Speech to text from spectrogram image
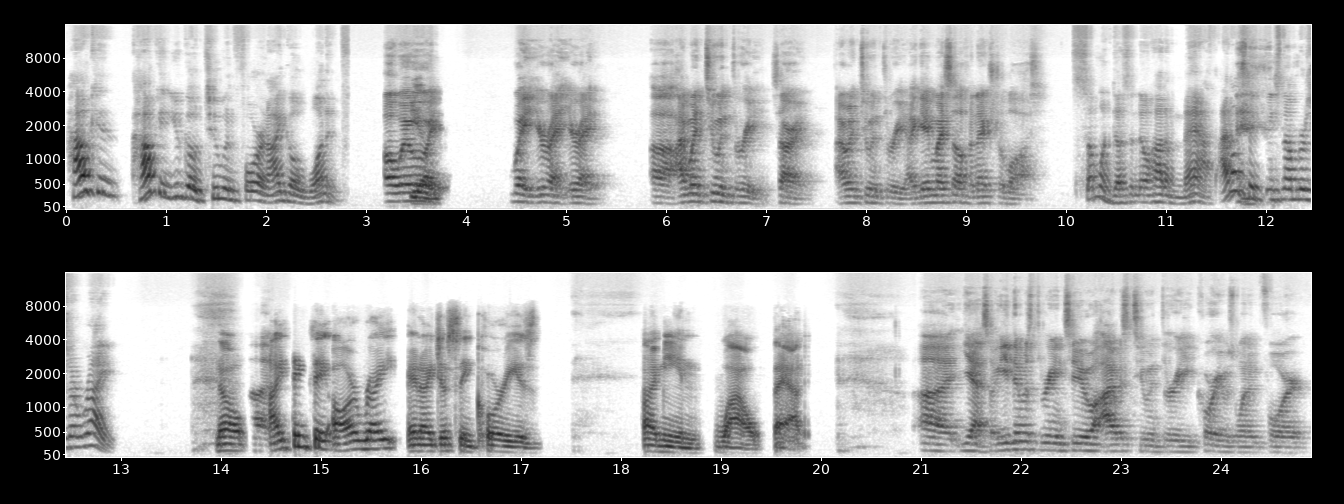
How can how can you go two and four and I go one and four? Oh wait, wait, Yeah. wait, wait. You're right. You're right. Uh, I went two and three. Sorry, I went two and three. I gave myself an extra loss. Someone doesn't know how to math. I don't think these numbers are right. No, Uh, I think they are right, and I just think Corey is. I mean, wow, bad. Uh, yeah. So Ethan was three and two. I was two and three. Corey was one and four.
